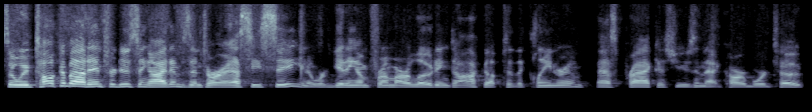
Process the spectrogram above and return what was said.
So we've talked about introducing items into our SEC. You know, we're getting them from our loading dock up to the clean room. Best practice using that cardboard tote.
